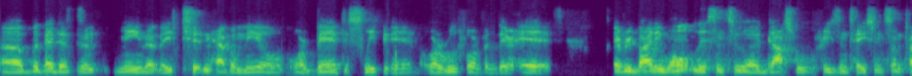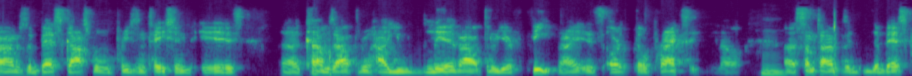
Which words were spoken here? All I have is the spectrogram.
uh, but that doesn't mean that they shouldn't have a meal or bed to sleep in or a roof over their heads. Everybody won't listen to a gospel presentation. Sometimes the best gospel presentation is uh, comes out through how you live out through your feet, right? It's orthopraxy, you know. Hmm. Uh, sometimes the, the best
